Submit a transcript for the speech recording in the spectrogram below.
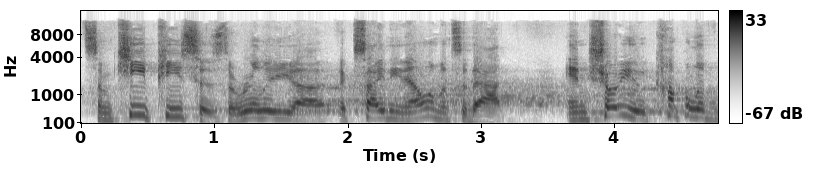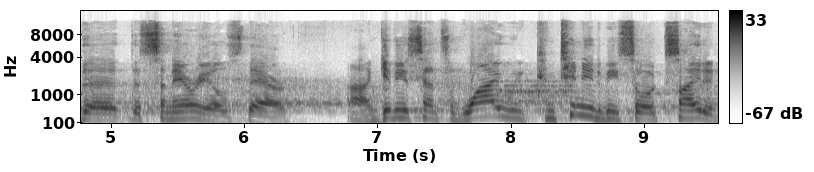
some key pieces, the really uh, exciting elements of that, and show you a couple of the, the scenarios there, uh, give you a sense of why we continue to be so excited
